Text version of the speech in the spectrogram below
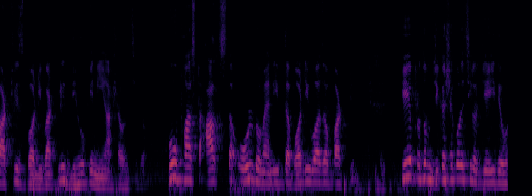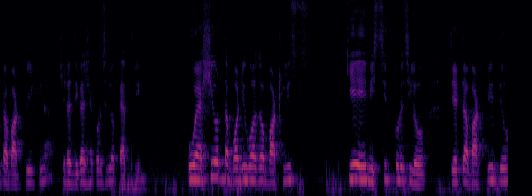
বাটলিস বডি বাটলির দেহকে নিয়ে আসা হয়েছিল। হু ফার্স্ট আক্স the old woman if the body was of Bartley কে প্রথম জিজ্ঞাসা করেছিল যে এই দেহটা বাটলির কিনা? সেটা জিজ্ঞাসা করেছিল Cathleen who assure the body was of Bartley's কে নিশ্চিত করেছিল যে এটা বাটলির দেহ?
